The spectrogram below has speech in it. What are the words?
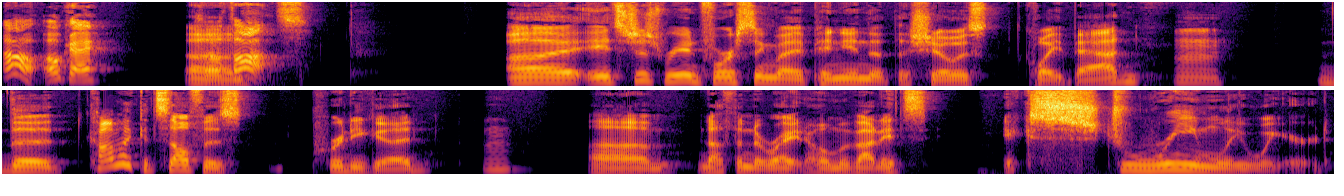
Oh, okay. So Um, thoughts? Uh, it's just reinforcing my opinion that the show is quite bad. Mm. The comic itself is pretty good. Mm. Um, nothing to write home about. It's extremely weird.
